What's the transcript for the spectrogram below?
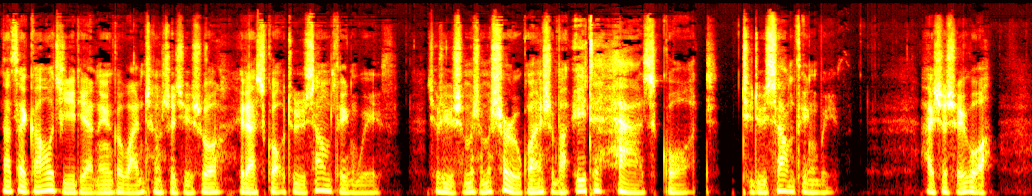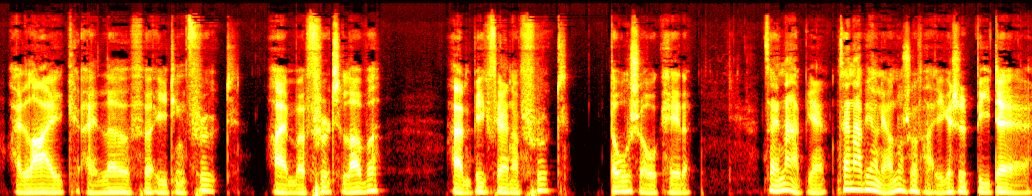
那再高级一点的一个完成时去说 it has got to do something with，就是与什么什么事儿有关，是吧？It has got to do something with，还是水果。I like, I love eating fruit. I'm a fruit lover. I'm big fan of fruit，都是 OK 的。在那边，在那边有两种说法，一个是 be there，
